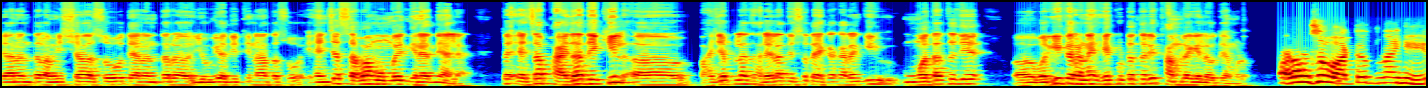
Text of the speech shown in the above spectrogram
त्यानंतर अमित शहा असो त्यानंतर अं, योगी आदित्यनाथ असो ह्यांच्या सभा मुंबईत घेण्यात नाही आल्या. तर याचा फायदा देखील अं, भाजपला झालेला दिसत आहे का? कारण की मताचं जे अं, वर्गीकरण आहे हे कुठंतरी थांबलं गेलं होतं त्यामुळं मला असं वाटत नाही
